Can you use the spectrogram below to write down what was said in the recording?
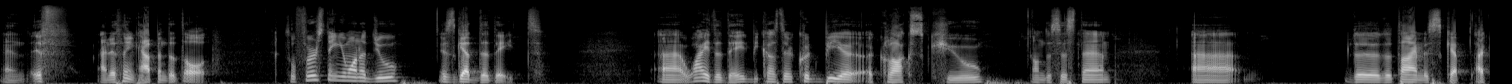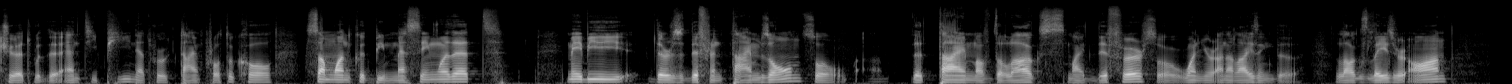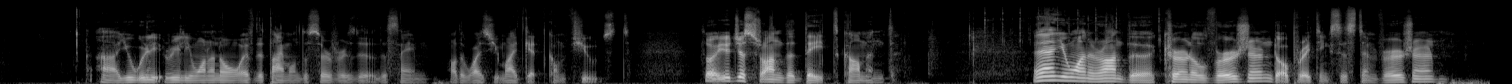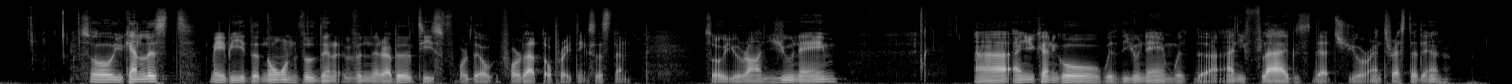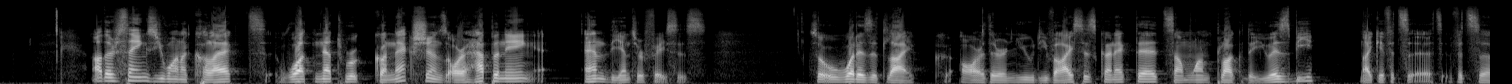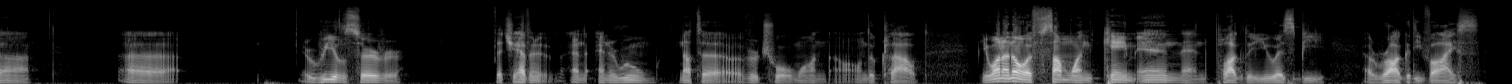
and if anything happened at all. So first thing you want to do is get the date. Uh, why the date? Because there could be a, a clock skew on the system. Uh, the, the time is kept accurate with the NTP, Network Time Protocol. Someone could be messing with it. Maybe there's a different time zone, so uh, the time of the logs might differ. So when you're analyzing the logs later on, uh, you really, really want to know if the time on the server is the, the same. Otherwise, you might get confused. So you just run the date comment and then you want to run the kernel version, the operating system version. So you can list maybe the known vulnerabilities for the for that operating system. So you run uname, uh, and you can go with uname with any flags that you're interested in. Other things you want to collect: what network connections are happening and the interfaces. So what is it like? Are there new devices connected? Someone plugged the USB Like if it's a, if it's a, a, a real server that you have in, in, in a room, not a, a virtual one on the cloud. You want to know if someone came in and plugged a USB, a ROG device.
